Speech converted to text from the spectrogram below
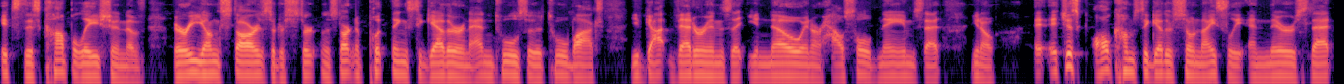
It's this compilation of very young stars that are starting, uh, starting to put things together and adding tools to the toolbox. You've got veterans that you know and are household names that, you know, it, it just all comes together so nicely. And there's that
